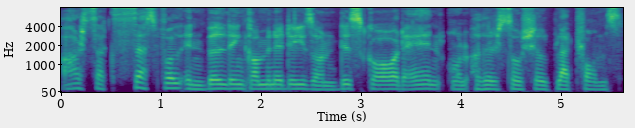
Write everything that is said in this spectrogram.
are successful in building communities on Discord and on other social platforms.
